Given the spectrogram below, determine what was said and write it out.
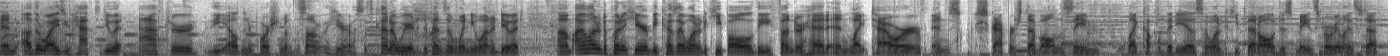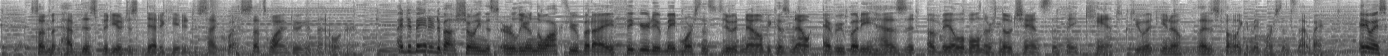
and otherwise you have to do it after the Eldin portion of the Song of the Hero. So it's kind of weird, it depends on when you want to do it. Um, I wanted to put it here because I wanted to keep all the Thunderhead and Light Tower and Scrapper stuff all in the same like couple videos. I wanted to keep that all just main storyline stuff. So I have this video just dedicated to side quests. That's why I'm doing it in that order. I debated about showing this earlier in the walkthrough, but I figured it made more sense to do it now because now everybody has it available and there's no chance that they can't do it, you know? I just felt like it made more sense that way. Anyways,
